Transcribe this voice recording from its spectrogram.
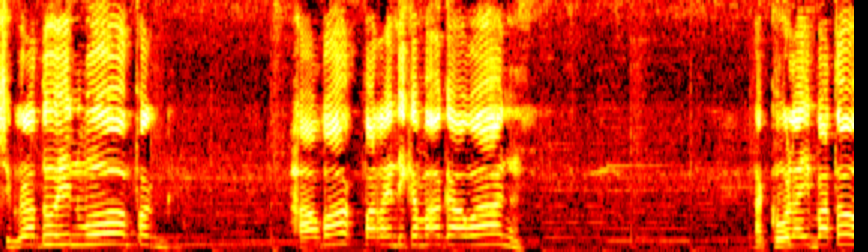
Siguraduhin mo pag hawak para hindi ka maagawan. Nagkulay ba to?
